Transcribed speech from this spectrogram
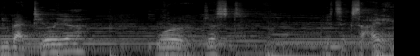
new bacteria, or just it's exciting.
